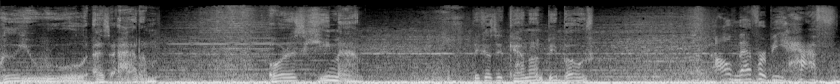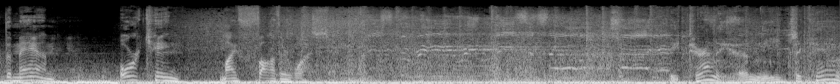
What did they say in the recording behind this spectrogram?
Will you rule as Adam or as He Man? Because it cannot be both. I'll never be half the man or king my father was. Eternia needs a king.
